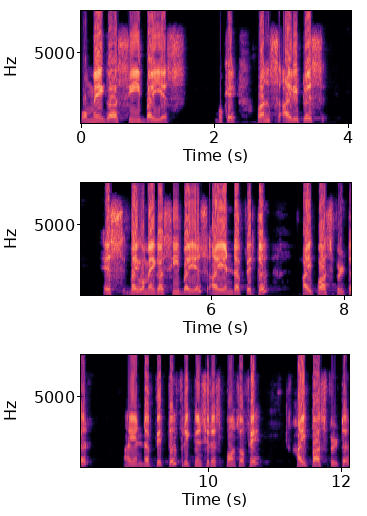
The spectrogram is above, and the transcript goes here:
omega c by s. Okay? Once i replace s by omega c by s i end up with a high pass filter. I end up with the frequency response of a high pass filter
